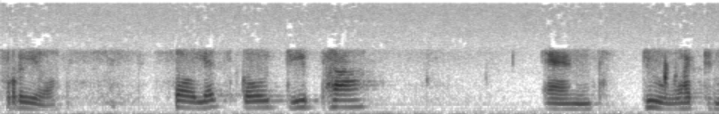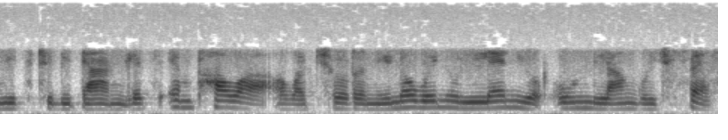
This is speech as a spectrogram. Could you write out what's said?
frill. So let's go deeper and do what needs to be done. Let's empower our children. You know, when you learn your own language first,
